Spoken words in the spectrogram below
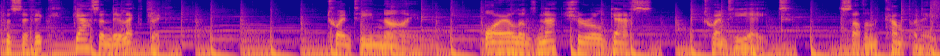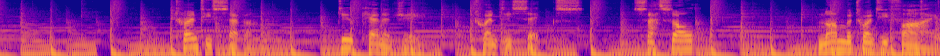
Pacific Gas and Electric. 29. Oil and Natural Gas. 28. Southern Company. 27. Duke Energy. 26. Sasol. Number 25.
